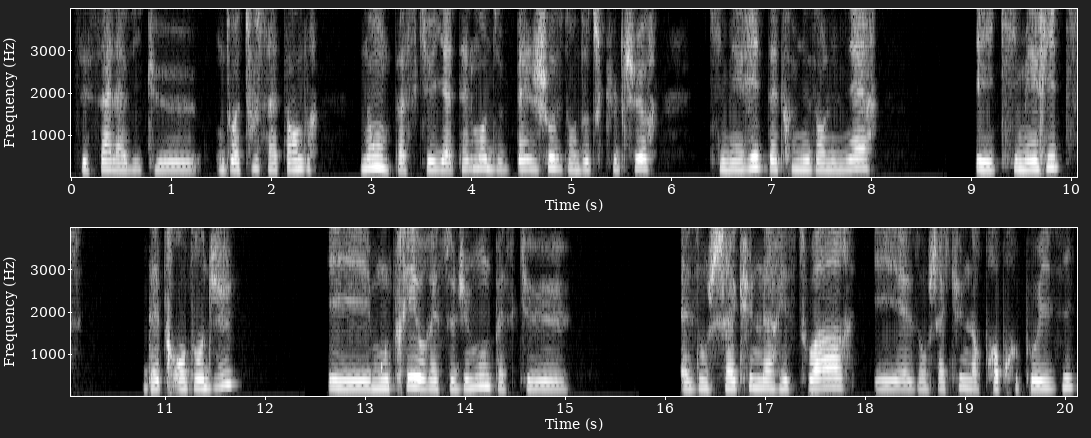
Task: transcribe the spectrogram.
c'est ça la vie que on doit tous atteindre. Non parce qu'il y a tellement de belles choses dans d'autres cultures qui méritent d'être mises en lumière et qui méritent d'être entendues et montrées au reste du monde parce que elles ont chacune leur histoire et elles ont chacune leur propre poésie.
